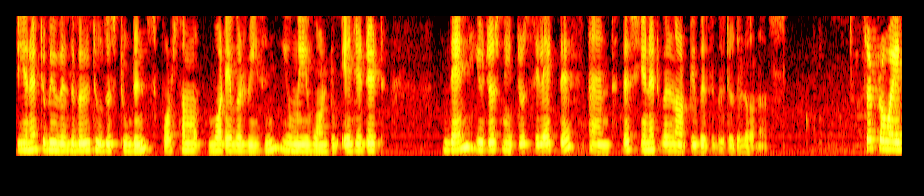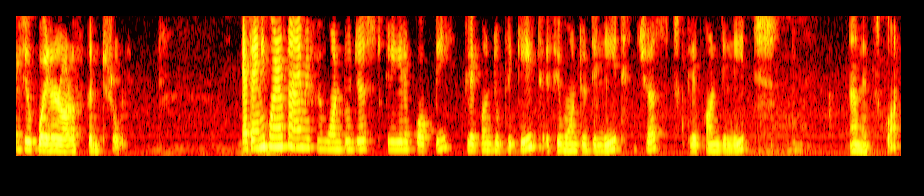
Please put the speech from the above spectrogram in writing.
unit to be visible to the students for some whatever reason you may want to edit it then you just need to select this and this unit will not be visible to the learners. So it provides you quite a lot of control. At any point of time if you want to just create a copy click on duplicate. If you want to delete just click on delete and it's gone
